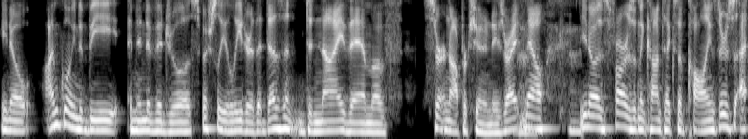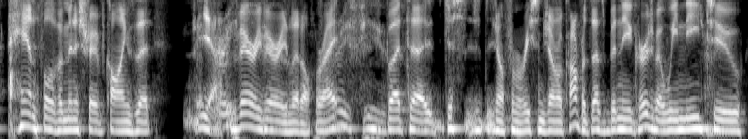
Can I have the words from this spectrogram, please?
you know, I'm going to be an individual, especially a leader that doesn't deny them of certain opportunities, right? Now, you know, as far as in the context of callings, there's a handful of administrative callings that, yeah, Very very, very little, right? Very few. But uh, just you know, from a recent general conference, that's been the encouragement. We need to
